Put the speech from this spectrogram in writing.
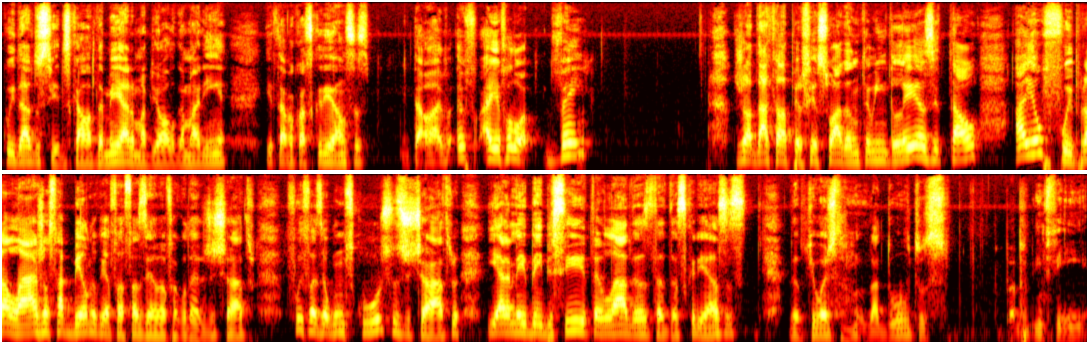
cuidar dos filhos, que ela também era uma bióloga marinha e estava com as crianças. Então, aí eu- aí ele falou: vem, já dá aquela aperfeiçoada no teu inglês e tal. Aí eu fui para lá, já sabendo que ia fa- fazer a faculdade de teatro. Fui fazer alguns cursos de teatro e era meio babysitter lá das, das crianças, que hoje são adultos, enfim,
